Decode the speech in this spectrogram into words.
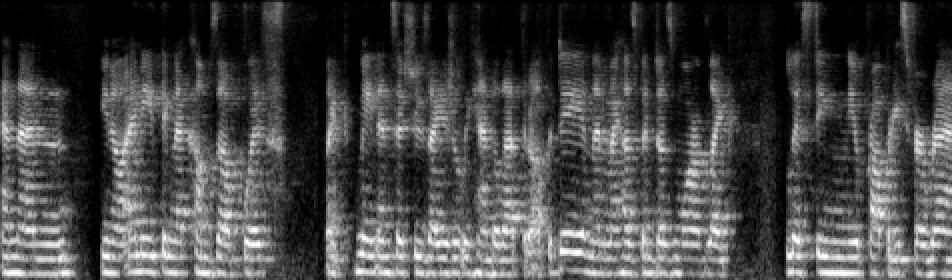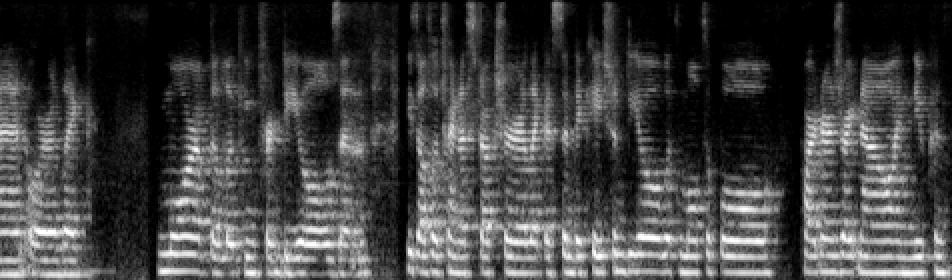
and then you know anything that comes up with like maintenance issues, I usually handle that throughout the day. And then my husband does more of like listing new properties for rent or like more of the looking for deals and he's also trying to structure like a syndication deal with multiple partners right now and new con-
